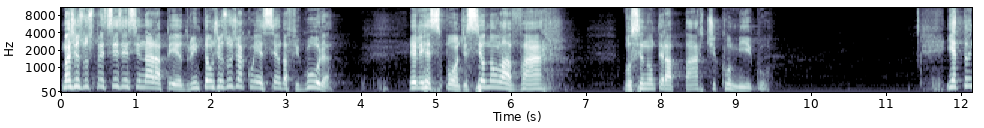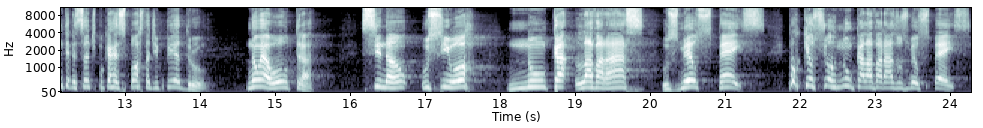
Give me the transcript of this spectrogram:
Mas Jesus precisa ensinar a Pedro. Então, Jesus, já conhecendo a figura, ele responde: Se eu não lavar, você não terá parte comigo. E é tão interessante porque a resposta de Pedro não é outra, senão: O Senhor nunca lavarás os meus pés. Por que o Senhor nunca lavarás os meus pés?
